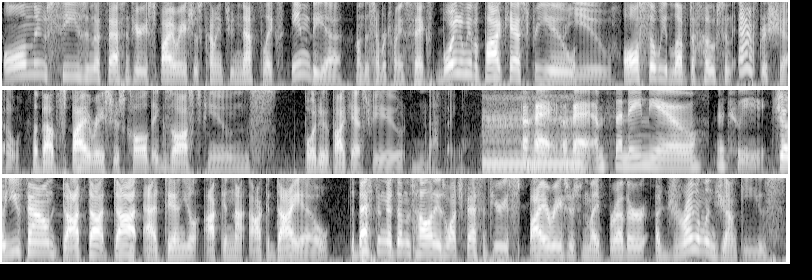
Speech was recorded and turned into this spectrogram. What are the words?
all new season of Fast and Furious Spy Racers coming to Netflix India on December 26th. Boy, do we have a podcast for you. For you. Also, we'd love to host an after show about spy racers called Exhaust Fumes. Boy, do we have a podcast for you. Nothing. Okay, okay. I'm sending you a tweet. Joe, you found dot dot dot at Daniel Akana- Akadayo. The best thing I've done this holiday is watch Fast and Furious Spy Racers with my brother, Adrenaline Junkies.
